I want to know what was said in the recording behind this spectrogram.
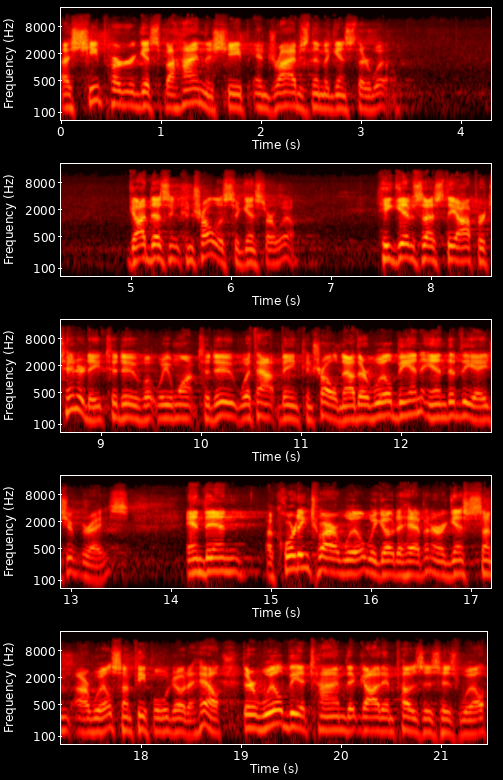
A sheep herder gets behind the sheep and drives them against their will. God doesn't control us against our will. He gives us the opportunity to do what we want to do without being controlled. Now, there will be an end of the age of grace. And then, according to our will, we go to heaven, or against some, our will, some people will go to hell. There will be a time that God imposes his will,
